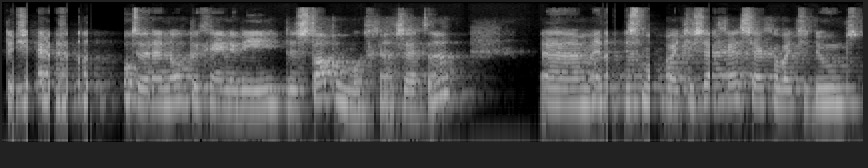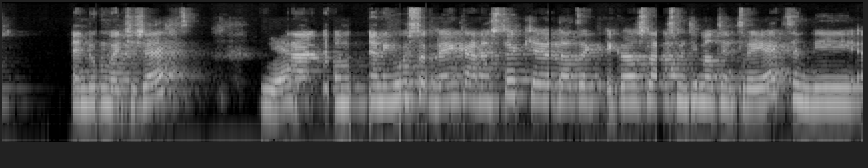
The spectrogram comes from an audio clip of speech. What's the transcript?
Dus jij bent de motor en ook degene die de stappen moet gaan zetten. Ehm, en dat is mooi wat je zegt, hè? zeggen wat je doet en doen wat je zegt. Ja. Ehm, en ik moest ook denken aan een stukje dat ik, ik was laatst met iemand in traject en die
